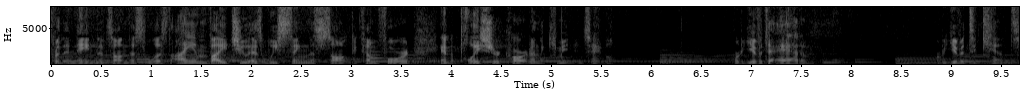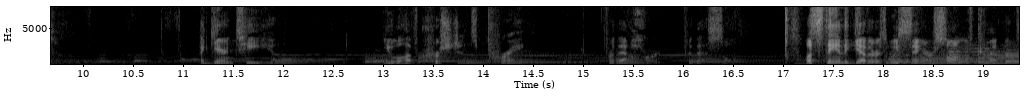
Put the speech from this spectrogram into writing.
for the name that's on this list, I invite you as we sing this song to come forward and to place your card on the communion table. Or to give it to Adam. Or to give it to Kent. I guarantee you, you will have Christians praying for that heart, for that soul. Let's stand together as we sing our song of commitment.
